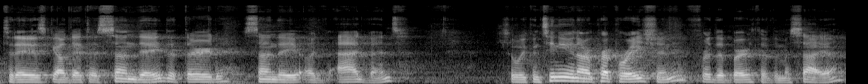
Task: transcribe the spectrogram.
today is Gaudete Sunday, the third Sunday of Advent. So we continue in our preparation for the birth of the Messiah.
